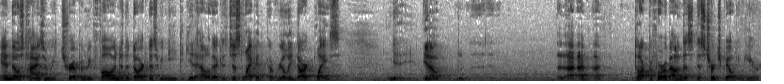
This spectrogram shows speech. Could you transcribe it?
In those times when we trip and we fall into the darkness, we need to get out of there because just like a, a, really dark place, you, you know, I, have I've talked before about in this, this church building here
